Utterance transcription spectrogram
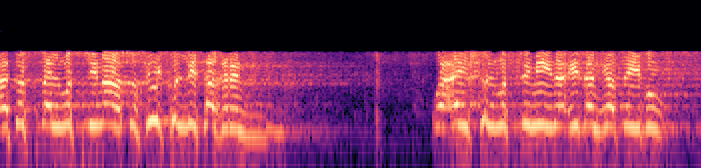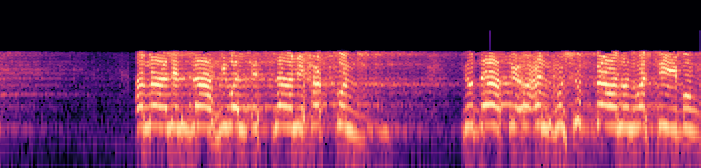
أتسبى المسلمات في كل ثغر؟ وعيش المسلمين إذا يطيب؟ أما لله والإسلام حق يدافع عنه شبان وسيب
